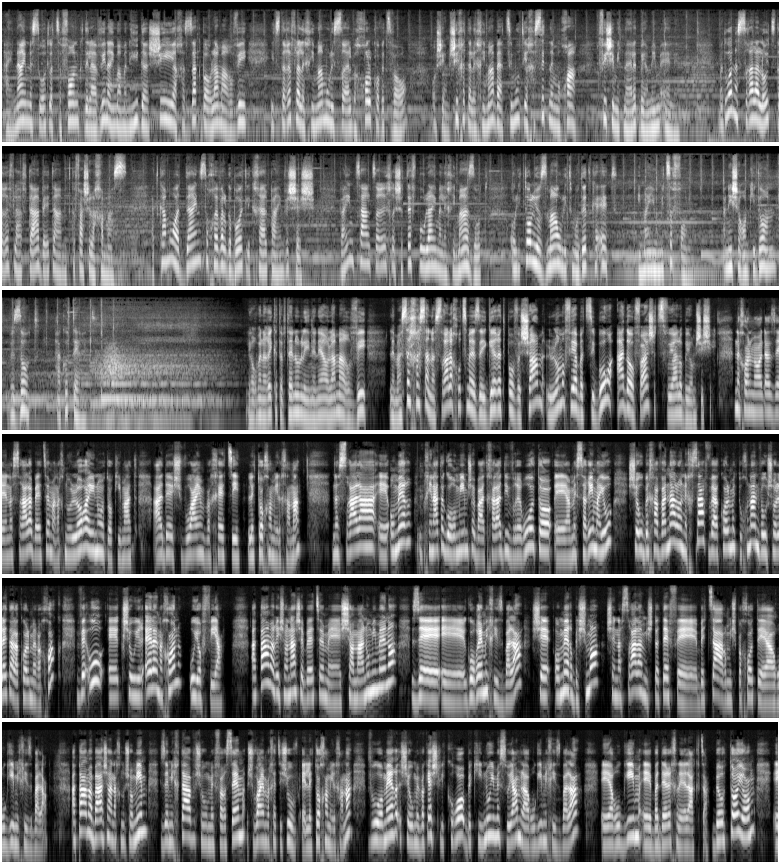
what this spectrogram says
העיניים נשואות לצפון כדי להבין האם המנהיג השיעי החזק בעולם הערבי יצטרף ללחימה מול ישראל בכל קובץ צבאו, או שימשיך את הלחימה בעצימות יחסית נמוכה, כפי שהיא מתנהלת בימים אלה. מדוע נסראללה לא הצטרף להפתעה בעת המתקפה של החמאס? עד כמה הוא עדיין סוחב על גבו את לקחי 2006? והאם צה"ל צריך לשתף פעולה עם הלחימה הזאת, או ליטול יוזמה ולהתמודד כעת עם האיום מצפון? אני שרון קידון, וזאת הכותרת. ליאור בן ארי, כתבתנו לענייני העולם הערבי, למעשה חסן נסראללה, חוץ מאיזה איגרת פה ושם, לא מופיע בציבור עד ההופעה שצפויה לו ביום שישי. נכון מאוד, אז אה, נסראללה בעצם, אנחנו לא ראינו אותו כמעט עד אה, שבועיים וחצי לתוך המלחמה. נסראללה אה, אומר, מבחינת הגורמים שבהתחלה דבררו אותו, אה, המסרים היו שהוא בכוונה לא נחשף והכל מתוכנן והוא שולט על הכל מרחוק, והוא, אה, כשהוא יראה לנכון, הוא יופיע. הפעם הראשונה שבעצם אה, שמענו ממנו זה אה, גורם מחיזבאללה שאומר בשמו שנסראללה משתתף אה, בצער משפחות ההרוגים מחיזבאללה. הפעם הבאה שאנחנו שומעים זה מכתב שהוא מפרסם שבועיים וחצי שוב לתוך המלחמה והוא אומר שהוא מבקש לקרוא בכינוי מסוים להרוגים מחיזבאללה, הרוגים בדרך לאל-אקצא. באותו יום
